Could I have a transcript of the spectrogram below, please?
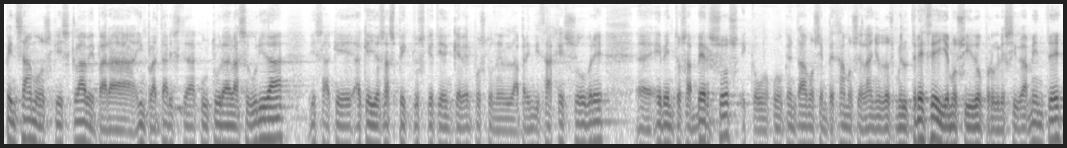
pensamos que es clave para implantar esta cultura de la seguridad es aquellos aspectos que tienen que ver pues, con el aprendizaje sobre eh, eventos adversos. Y como, comentábamos, empezamos el año 2013 y hemos ido progresivamente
